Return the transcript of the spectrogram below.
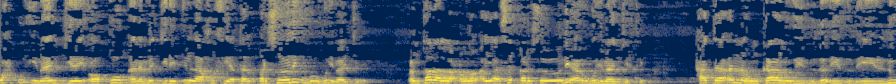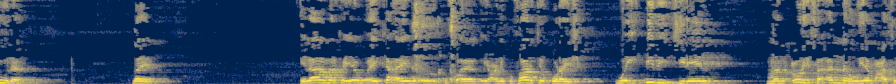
wax u imaan jiray oo quud ana ma jirin ilaa khufyatan qarsoodi unba ugu imaan jiray. Cuntada la cuno ayaa si qarsoodi ah ugu imaan jirtay xataa annahum kaanuu yuduuna ayb. Ilaa marka iyagu ay ka yani kufaartii quraysh way dhibi jireen man curifa annahu yabcatu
